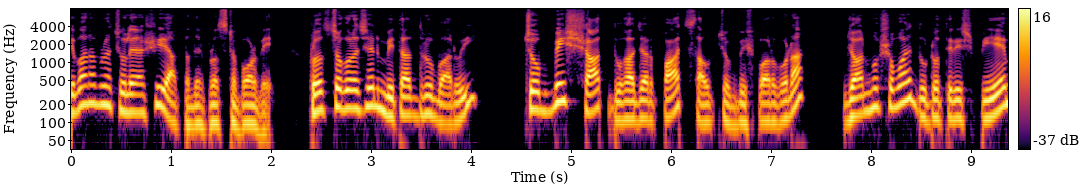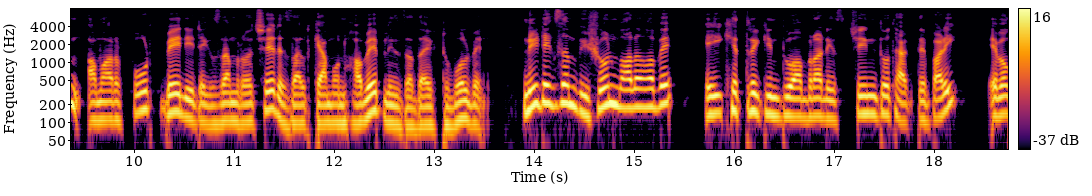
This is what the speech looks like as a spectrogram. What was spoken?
এবার আমরা চলে আসি আপনাদের প্রশ্ন পর্বে। প্রশ্ন করেছেন মিতাদ্রু বারুই, চব্বিশ সাত দু পাঁচ, সাউথ চব্বিশ পরগনা। জন্ম সময় দুটো তিরিশ পিএম আমার ফোর্থ বে নিট এক্সাম রয়েছে রেজাল্ট কেমন হবে? প্লিজ দাদা একটু বলবেন। নিট এক্সাম ভীষণ ভালো হবে, এই ক্ষেত্রে কিন্তু আমরা নিশ্চিন্ত থাকতে পারি এবং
